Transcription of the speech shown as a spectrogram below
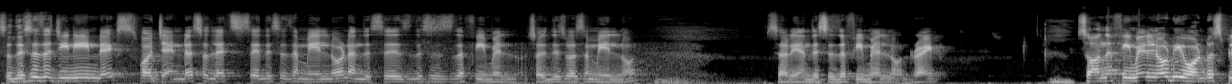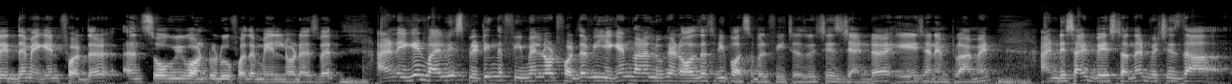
so this is the Gini index for gender. So let's say this is the male node and this is this is the female node. Sorry, this was the male node. Sorry, and this is the female node, right? So on the female node, we want to split them again further and so we want to do for the male node as well. And again, while we are splitting the female node further, we again gonna look at all the three possible features, which is gender, age and employment and decide based on that which is the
